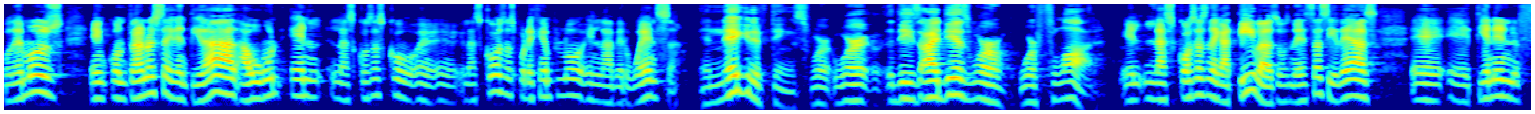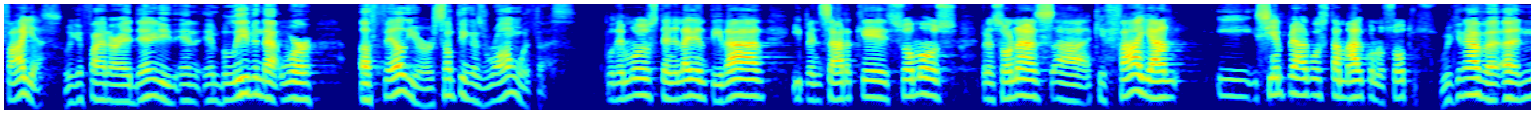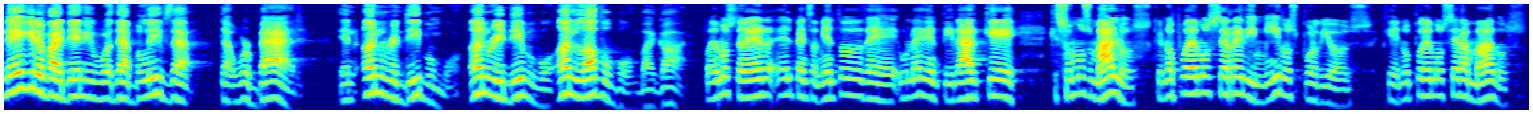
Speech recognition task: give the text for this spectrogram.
Podemos encontrar nuestra identidad aún en las cosas, co- eh, eh, las cosas, por ejemplo, en la vergüenza, in negative things where, where these ideas were, were flawed. en las cosas negativas, donde estas ideas eh, eh, tienen fallas. We can find our identity in, in believing that we're a failure or something is wrong with us. Podemos tener la identidad y pensar que somos personas ah, que fallan y siempre algo está mal con nosotros. We can have a, a negative identity that believes that, that we're bad and unredeemable, unredeemable, unlovable by God. Podemos tener el pensamiento de una identidad que, que somos malos, que no podemos ser redimidos por Dios, que no podemos ser amados.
